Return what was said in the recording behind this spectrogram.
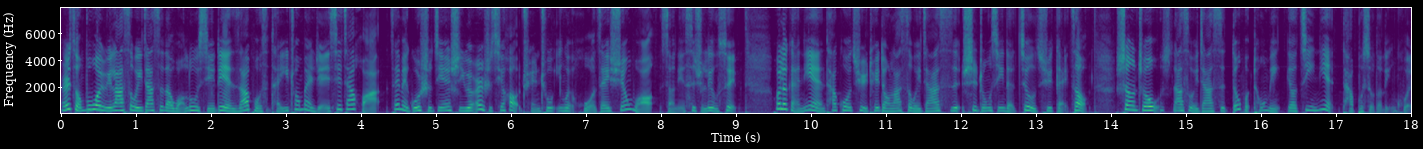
而总部位于拉斯维加斯的网络鞋店 Zappos 台一创办人谢家华，在美国时间十一月二十七号传出因为火灾身亡，享年四十六岁。为了感念他过去推动拉斯维加斯市中心的旧区改造，上周拉斯维加斯灯火通明，要纪念他不朽的灵魂。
